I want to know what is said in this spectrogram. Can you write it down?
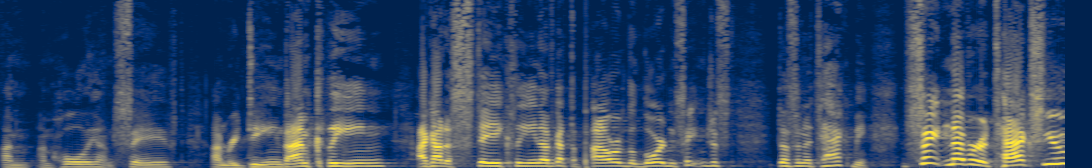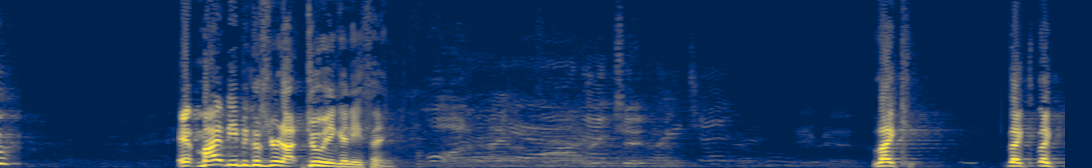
I'm, I'm holy, I'm saved, I'm redeemed, I'm clean, I got to stay clean, I've got the power of the Lord, and Satan just doesn't attack me. If Satan never attacks you, it might be because you're not doing anything. Like, like, like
